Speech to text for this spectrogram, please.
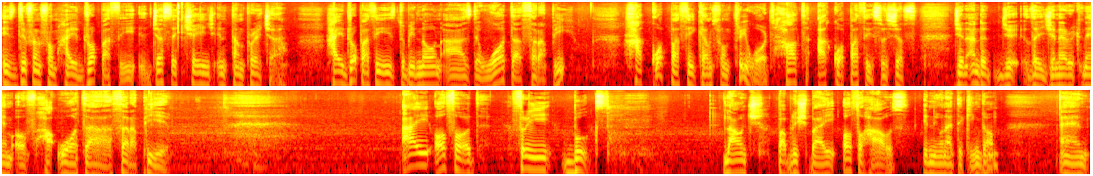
is different from hydropathy, just a change in temperature. Hydropathy is to be known as the water therapy, Aquapathy comes from three words, hot aquapathy, so it's just under the generic name of hot water therapy. I authored three books launched, published by Author House in the United Kingdom and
